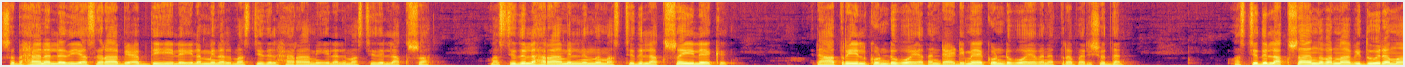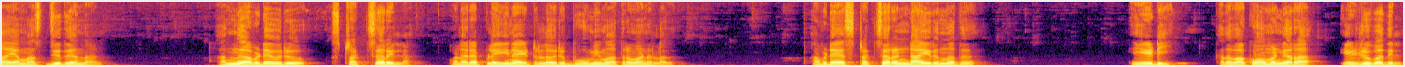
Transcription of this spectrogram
സുബാനല്ലതി അസറാബി അബ്ദിഹി ലൈലം മിനൽ മസ്ജിദുൽ ഹറാമി ഇലൽ മസ്ജിദുൽ അക്ഷ മസ്ജിദുൽ ഹറാമിൽ നിന്ന് മസ്ജിദുൽ അക്ഷയിലേക്ക് രാത്രിയിൽ കൊണ്ടുപോയ തന്റെ അടിമയെ കൊണ്ടുപോയവൻ എത്ര പരിശുദ്ധൻ. മസ്ജിദുൽ അക്ഷ എന്ന് പറഞ്ഞാൽ വിദൂരമായ മസ്ജിദ് എന്നാണ്. അന്ന് അവിടെ ഒരു സ്ട്രക്ചർ ഇല്ല. വളരെ പ്ലെയിൻ ആയിട്ടുള്ള ഒരു ഭൂമി മാത്രമാണുള്ളത്. അവിടെ സ്ട്രക്ചർ ഉണ്ടായിരുന്നത് എ ഡി അഥവാ കോമൺ ഇറ എഴുപതിൽ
